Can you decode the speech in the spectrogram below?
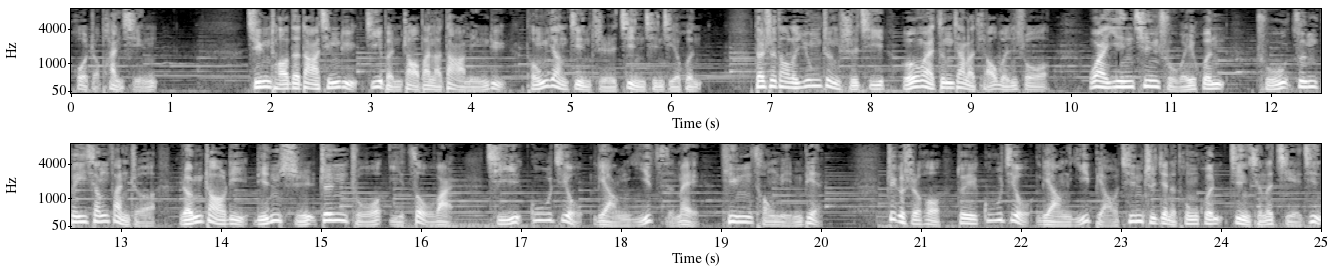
或者判刑。清朝的大清律基本照搬了大明律，同样禁止近亲结婚，但是到了雍正时期，额外增加了条文，说外因亲属为婚，除尊卑相犯者，仍照例临时斟酌以奏外，其姑舅两姨姊妹听从民变。这个时候，对姑舅两姨表亲之间的通婚进行了解禁。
